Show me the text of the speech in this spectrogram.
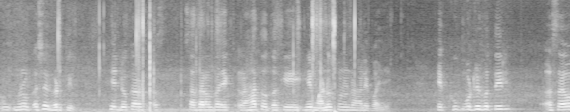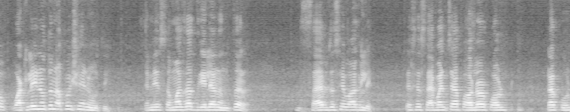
म्हणून कसे घडतील हे डोक्यावर साधारणतः एक राहत होतं की हे माणूस म्हणून राहिले पाहिजे. हे खूप मोठे होतील असं वाटलंही नव्हतं आणि अपेक्षाही नव्हती. त्यांनी समाजात गेल्यानंतर साहेब जसे वागले तसे साहेबांच्या पावलावर पाऊल टाकून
